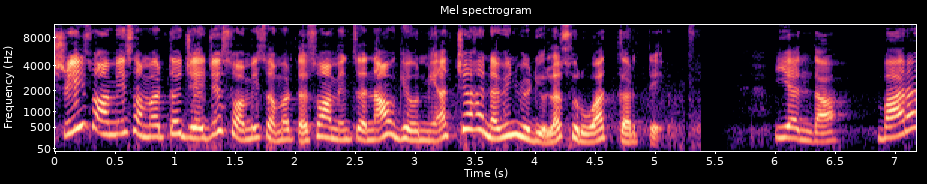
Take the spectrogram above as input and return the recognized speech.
श्री स्वामी समर्थ जय जय स्वामी समर्थ. स्वामींचं नाव घेऊन मी आजच्या ह्या नवीन व्हिडिओला सुरुवात करते. यंदा बारा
